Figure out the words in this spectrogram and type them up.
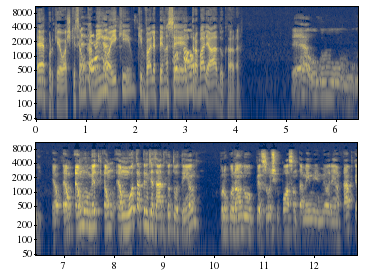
É, porque eu acho que esse é um é, caminho cara. aí que, que vale a pena ser Total. trabalhado, cara. É, o, o é, é, é, um momento, é um, é um outro aprendizado que eu estou tendo, procurando pessoas que possam também me, me orientar, porque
